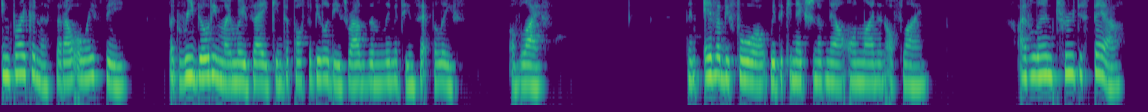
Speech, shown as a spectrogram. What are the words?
in brokenness that I'll always be, but rebuilding my mosaic into possibilities rather than limiting set beliefs of life than ever before with the connection of now online and offline. I've learned true despair,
